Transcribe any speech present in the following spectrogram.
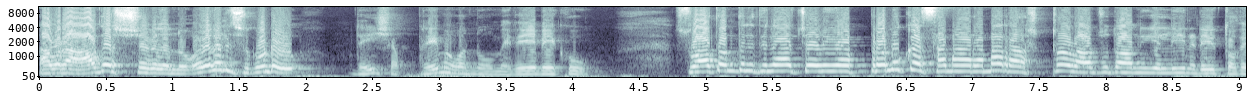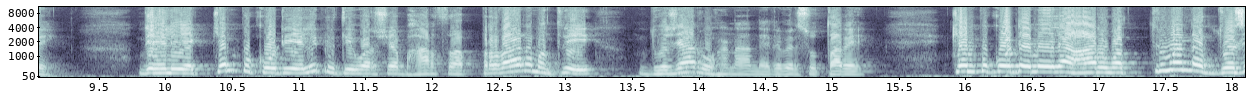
ಅವರ ಆದರ್ಶಗಳನ್ನು ಅಳವಡಿಸಿಕೊಂಡು ದೇಶ ಪ್ರೇಮವನ್ನು ಮೆರೆಯಬೇಕು. ಸ್ವಾತಂತ್ರ್ಯ ದಿನಾಚರಣೆಯ ಪ್ರಮುಖ ಸಮಾರಂಭ ರಾಷ್ಟ್ರ ರಾಜಧಾನಿಯಲ್ಲಿ ನಡೆಯುತ್ತದೆ. ದೆಹಲಿಯ ಕೆಂಪು ಕೋಟೆಯಲ್ಲಿ ಪ್ರತಿ ವರ್ಷ ಭಾರತದ ಪ್ರಧಾನಮಂತ್ರಿ ಧ್ವಜಾರೋಹಣ ನೆರವೇರಿಸುತ್ತಾರೆ. ಕೆಂಪು ಕೋಟೆ ಮೇಲೆ ಹಾರುವ ತ್ರಿವರ್ಣ ಧ್ವಜ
